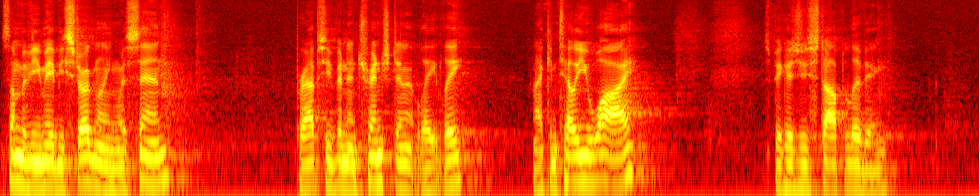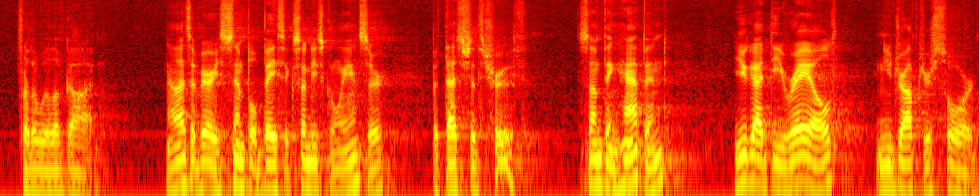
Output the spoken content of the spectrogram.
Some of you may be struggling with sin. Perhaps you've been entrenched in it lately. And I can tell you why. It's because you stopped living for the will of God. Now, that's a very simple, basic Sunday school answer. But that's just the truth. Something happened, you got derailed, and you dropped your sword.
